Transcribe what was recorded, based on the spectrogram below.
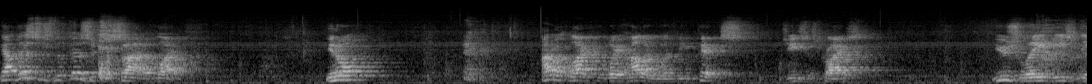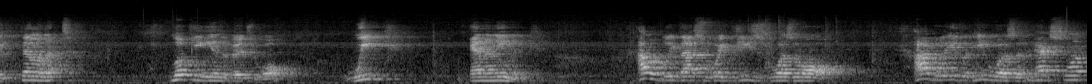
Now this is the physical side of life. You know, I don't like the way Hollywood depicts Jesus Christ. Usually he's an effeminate looking individual, weak and anemic. I don't believe that's the way Jesus was at all. I believe that he was an excellent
